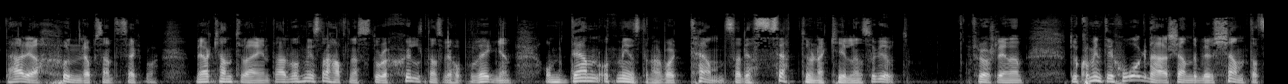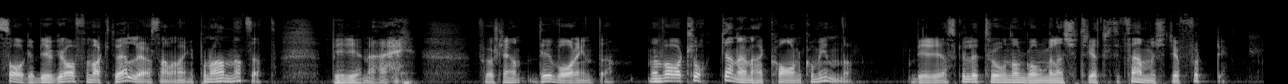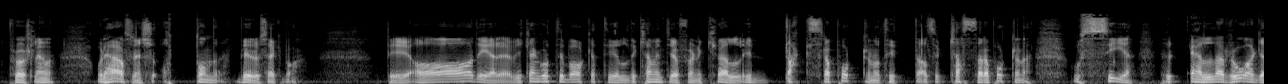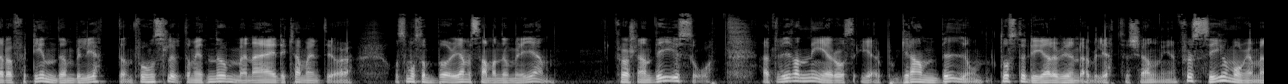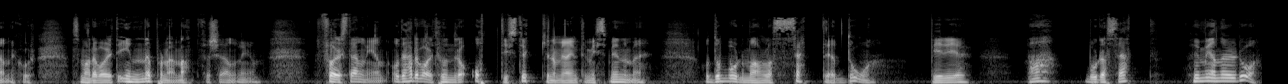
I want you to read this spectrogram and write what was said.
det här är jag hundraprocentigt säker på. Men jag kan tyvärr inte. Hade vi åtminstone haft den här stora skylten som vi har på väggen. Om den åtminstone hade varit tänd så hade jag sett hur den här killen såg ut. Förhörsledaren, du kommer inte ihåg det här sen det blev känt att Sagabiografen var aktuell i det här sammanhanget på något annat sätt? Birger, nej. Förhörsledaren, det var det inte. Men vad var klockan när den här karn kom in då? Birger, jag skulle tro någon gång mellan 23.35 och 23.40 förhörsledaren. Och det här är alltså den 28. Det är du säker på? Det ja, det är det. Vi kan gå tillbaka till, det kan vi inte göra förrän ikväll, i dagsrapporten och titta, alltså kassarapporterna. Och se hur Ella Rågard har fört in den biljetten. Får hon sluta med ett nummer? Nej, det kan man inte göra. Och så måste hon börja med samma nummer igen. Förhörsledaren, det är ju så att vi var nere hos er på grannbion. Då studerade vi den där biljettförsäljningen för att se hur många människor som hade varit inne på den här nattförsäljningen föreställningen. Och det hade varit 180 stycken om jag inte missminner mig. Och då borde man ha sett det då. Birger, va? Borde ha sett? Hur menar du då?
